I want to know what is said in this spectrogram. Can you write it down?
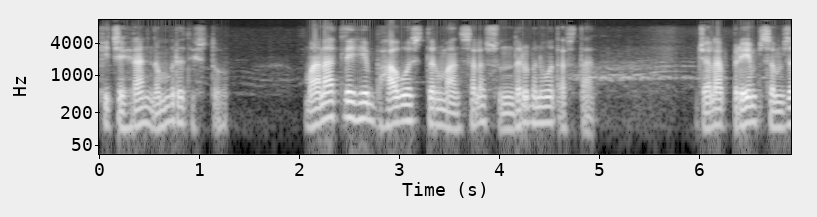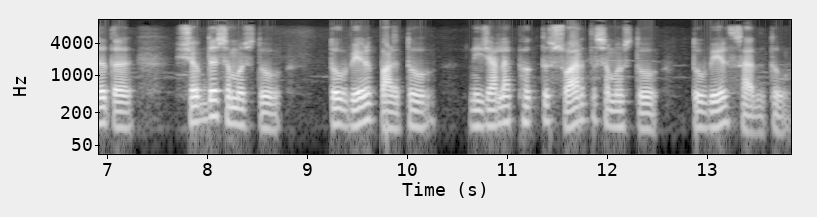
की चेहरा नम्र दिसतो. मनातले हे भावच तर माणसाला सुंदर बनवत असतात. ज्याला प्रेम समजतं शब्द समजतो तो वेळ पाळतो आणि ज्याला फक्त स्वार्थ समजतो तो वेळ साधतो.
